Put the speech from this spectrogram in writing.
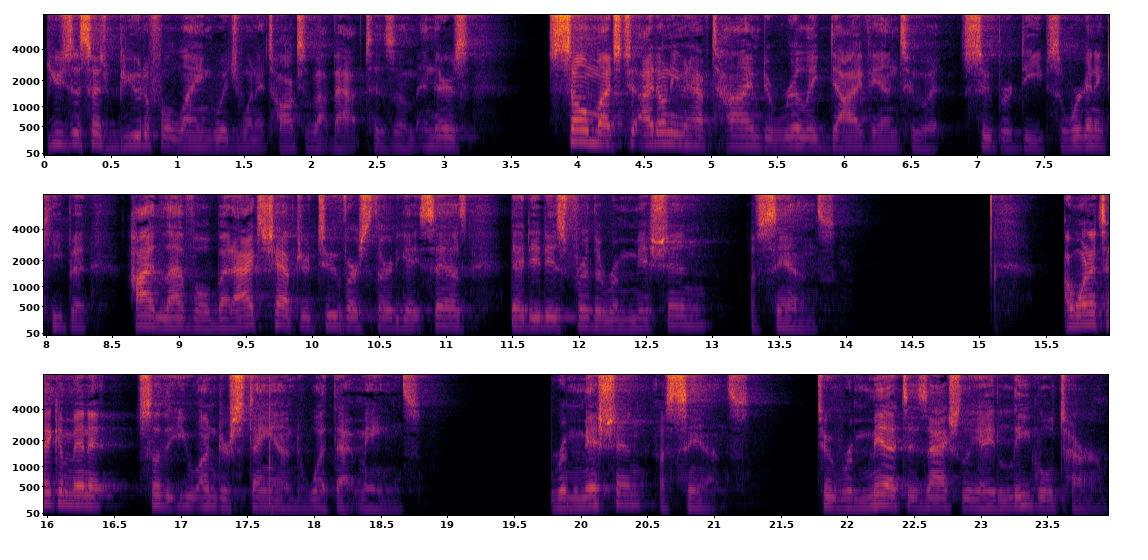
uses such beautiful language when it talks about baptism, and there's so much to, I don't even have time to really dive into it super deep. So we're going to keep it high level. But Acts chapter 2, verse 38 says that it is for the remission of sins. I want to take a minute so that you understand what that means. Remission of sins. To remit is actually a legal term.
